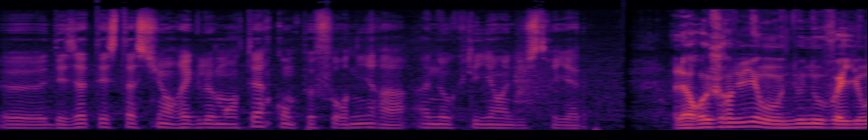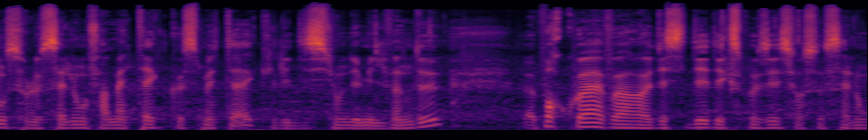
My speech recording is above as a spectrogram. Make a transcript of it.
des attestations réglementaires qu'on peut fournir à, nos clients industriels. Alors aujourd'hui, nous nous voyons sur le salon Pharmatech Cosmetech, l'édition 2022. Pourquoi avoir décidé d'exposer sur ce salon?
